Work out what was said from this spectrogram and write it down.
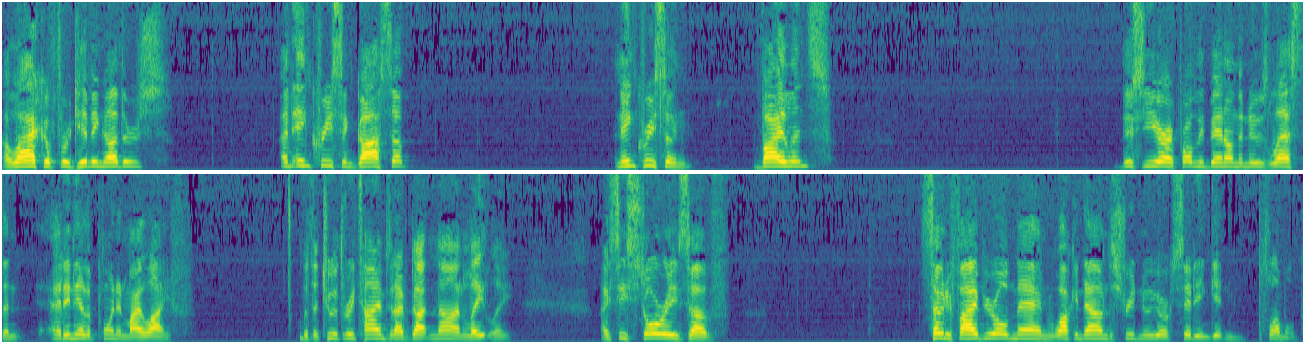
a lack of forgiving others, an increase in gossip, an increase in violence. This year, I've probably been on the news less than at any other point in my life. But the two or three times that I've gotten on lately, I see stories of 75 year old men walking down the street in New York City and getting pummeled,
